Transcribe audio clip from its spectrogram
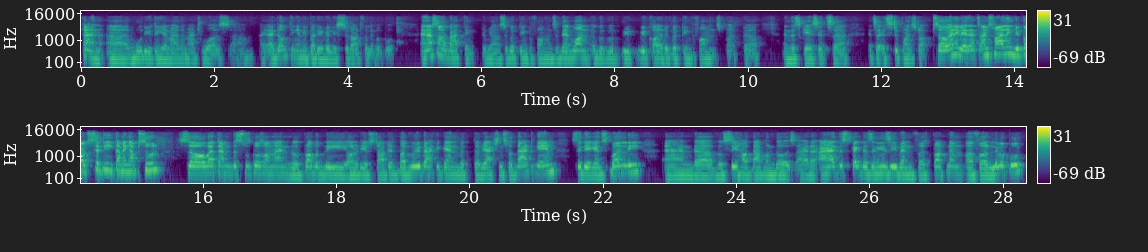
fan, uh, who do you think your man of the match was? Um, I, I, don't think anybody really stood out for Liverpool. and that's not a bad thing to be honest. A good team performance. If they had won, a good we would call it a good team performance. But uh, in this case, it's a it's a it's two points stop. So anyway, that's I'm smiling. We've got City coming up soon. So by the time this goes online, we'll probably already have started. But we'll be back again with the reactions for that game, City against Burnley, and uh, we'll see how that one goes. I had, I had this pegged as an easy win for Tottenham uh, for Liverpool,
